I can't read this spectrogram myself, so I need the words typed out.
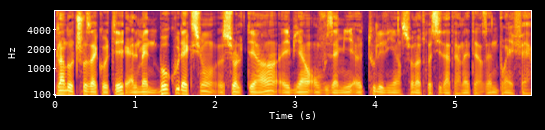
plein d'autres choses à côté. Elle mène beaucoup d'actions sur le terrain. Eh bien, on vous a mis euh, tous les liens sur notre site internet erzen.fr.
